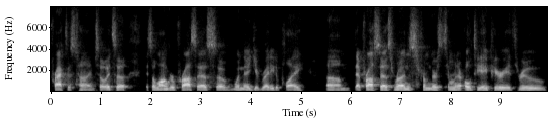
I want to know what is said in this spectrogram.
practice time. So it's a it's a longer process of when they get ready to play. Um, that process runs from their, from their OTA period through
